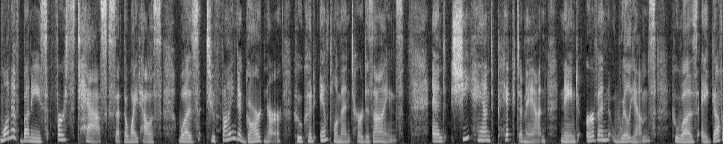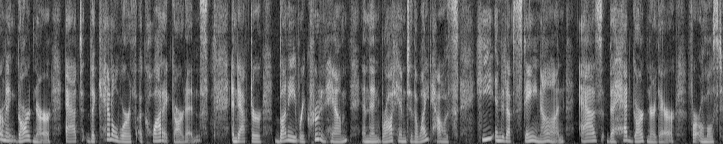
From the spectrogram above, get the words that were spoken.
one of Bunny's first tasks at the White House was to find a gardener who could implement her designs. And she handpicked a man named Irvin Williams, who was a government gardener at the Kenilworth Aquatic Gardens. And after Bunny recruited him and then brought him to the White House, he ended up staying on as the head gardener there for almost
